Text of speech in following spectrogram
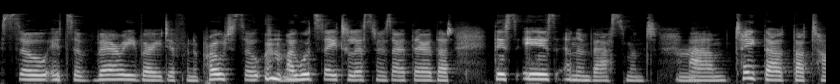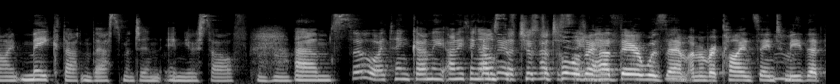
So it's a very, very different approach. So Mm-hmm. I would say to listeners out there that this is an investment. Mm. Um, take that, that time, make that investment in, in yourself. Um, so I think any, anything else Mm-hmm. That just a thought I had there was um, I remember a client saying to me that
